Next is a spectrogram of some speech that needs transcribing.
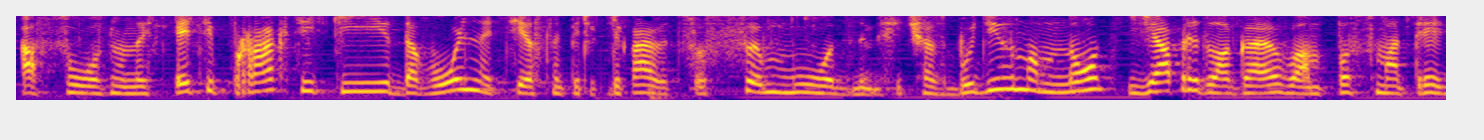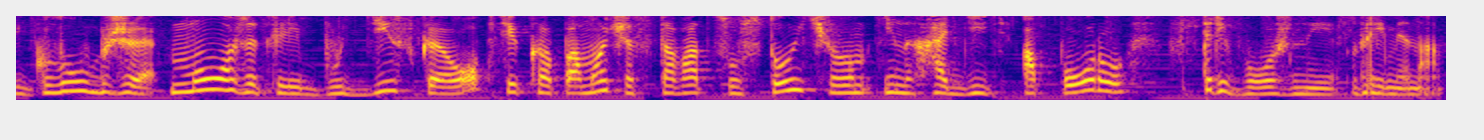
осознанность. Эти практики довольно тесно перекликаются с модным сейчас буддизмом, но я предлагаю вам посмотреть глубже, может ли буддийская оптика помочь оставаться устойчивым и находить опору в тревожные времена.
